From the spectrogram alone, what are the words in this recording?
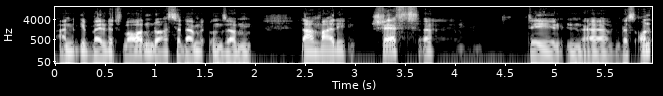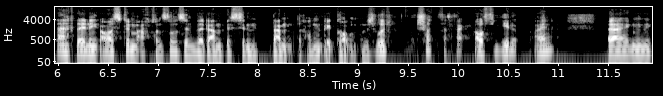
angemeldet worden. Du hast ja da mit unserem damaligen Chef äh, den, äh, das Online-Training ausgemacht und so sind wir da ein bisschen dann dran gekommen. Und ich würde schon sagen, auf jeden Fall ähm,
